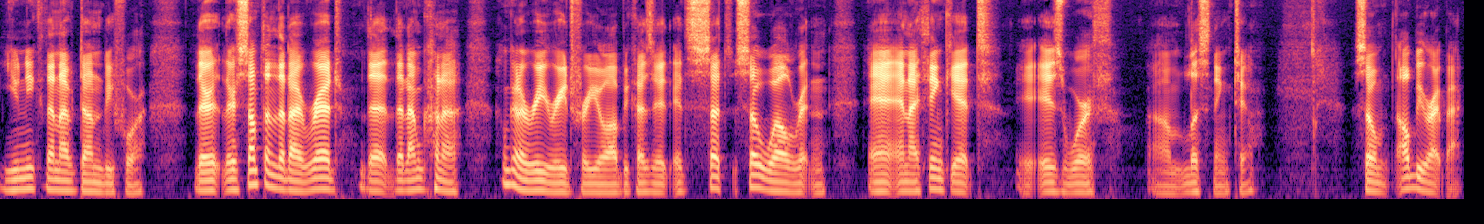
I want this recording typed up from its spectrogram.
unique than I've done before. There, there's something that I read that, that I'm gonna I'm gonna reread for you all because it, it's such so well written, and, and I think it is worth um, listening to. So I'll be right back.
